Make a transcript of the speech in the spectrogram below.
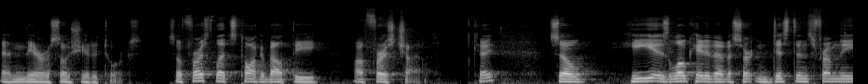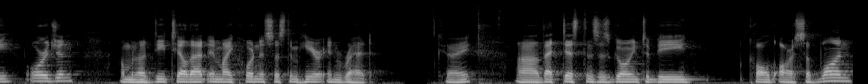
and their associated torques. So first, let's talk about the uh, first child. Okay. So he is located at a certain distance from the origin. I'm going to detail that in my coordinate system here in red. Okay, uh, that distance is going to be called r sub 1,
